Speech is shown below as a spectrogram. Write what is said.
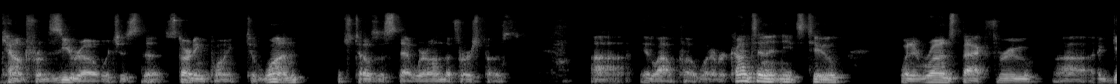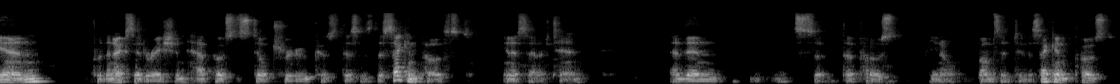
count from zero, which is the starting point, to one, which tells us that we're on the first post. Uh, it'll output whatever content it needs to. When it runs back through uh, again for the next iteration, have post is still true because this is the second post in a set of 10. And then the post, you know, bumps it to the second post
